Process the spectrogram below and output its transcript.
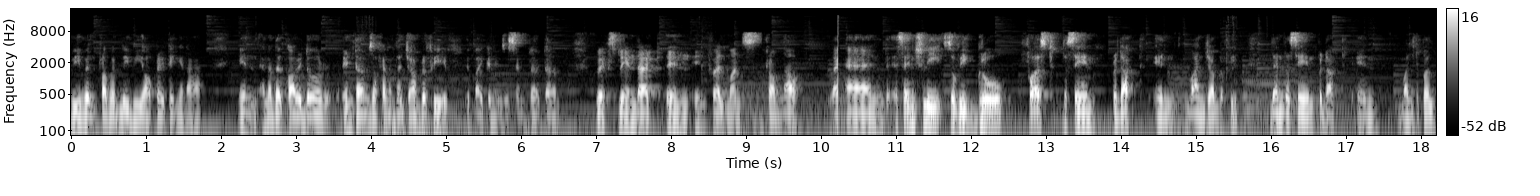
we will probably be operating in a in another corridor in terms of another geography, if, if I can use a simpler term, to explain that in, in 12 months from now. Right? And essentially, so we grow first the same product in one geography, then the same product in multiple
